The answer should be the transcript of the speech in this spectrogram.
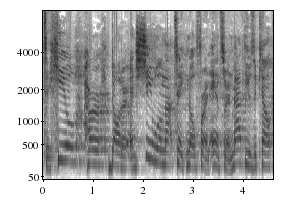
to heal her daughter, and she will not take no for an answer. In Matthew's account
